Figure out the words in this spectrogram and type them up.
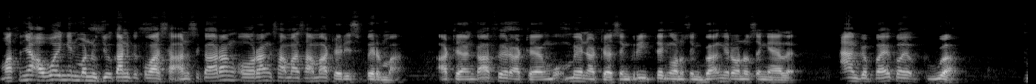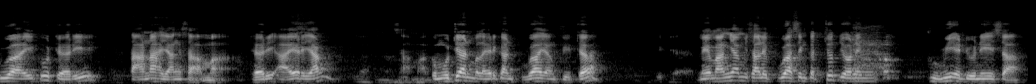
Maksudnya Allah ingin menunjukkan kekuasaan. Sekarang orang sama-sama dari sperma. Ada yang kafir, ada yang mukmin, ada yang keriting, ono sing bangir, ono sing elek. Anggap aja kayak buah. Buah itu dari tanah yang sama, dari air yang sama. Kemudian melahirkan buah yang beda. beda. Memangnya misalnya buah sing kecut ya ning bumi Indonesia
